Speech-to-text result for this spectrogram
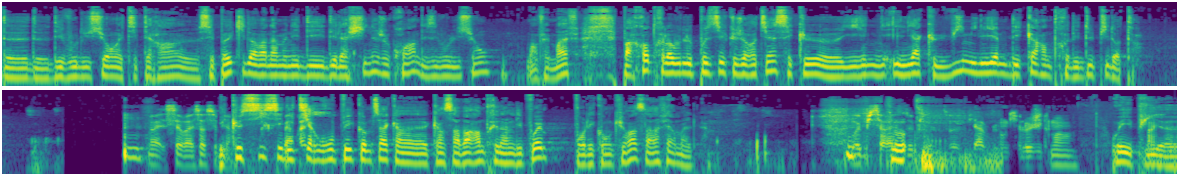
d'évolution de, etc euh, c'est pas eux qui doivent en amener dès, dès la Chine je crois des évolutions. Enfin bref. Par contre là où le positif que je retiens c'est que euh, il n'y a que 8 millièmes d'écart entre les deux pilotes. Ouais, c'est vrai, ça c'est Et bien. que si c'est des tirs groupés comme ça, quand, quand ça va rentrer dans les points, pour les concurrents, ça va faire mal. Oui, puis ça reste de pilotes fiables, donc logiquement. Oui, et puis Ouais. euh,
